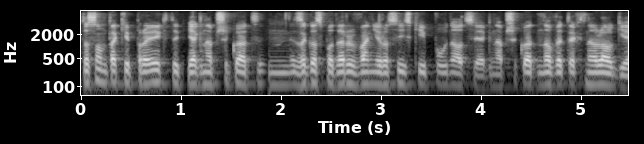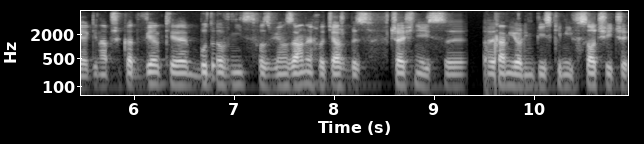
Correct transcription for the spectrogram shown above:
To są takie projekty jak na przykład mm, zagospodarowanie rosyjskiej północy, jak na przykład nowe technologie, jak na przykład wielkie budownictwo związane chociażby z, wcześniej z Igrzyskami Olimpijskimi w Soczi czy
